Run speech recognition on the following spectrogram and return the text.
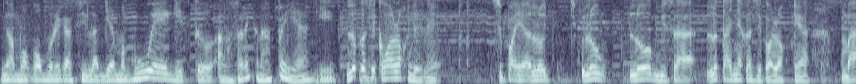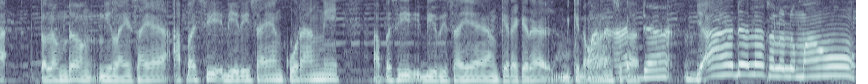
nggak mau komunikasi lagi sama gue gitu. Alasannya kenapa ya? Gitu. Lu ke psikolog deh nek supaya lu lu lu bisa lu tanya ke psikolognya mbak tolong dong nilai saya apa sih diri saya yang kurang nih? Apa sih diri saya yang kira-kira bikin Mana orang suka? ada. ya ada lah kalau lu mau.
